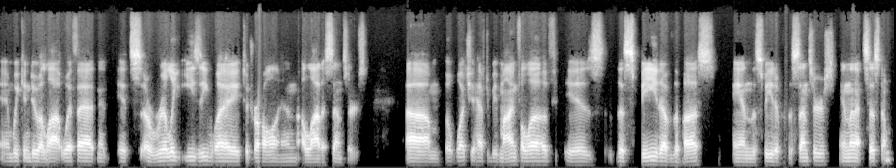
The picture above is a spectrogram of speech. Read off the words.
and we can do a lot with that. And it, it's a really easy way to draw in a lot of sensors. Um, but what you have to be mindful of is the speed of the bus and the speed of the sensors in that system,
